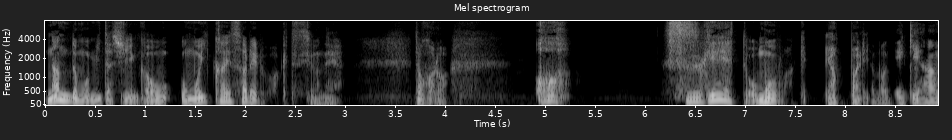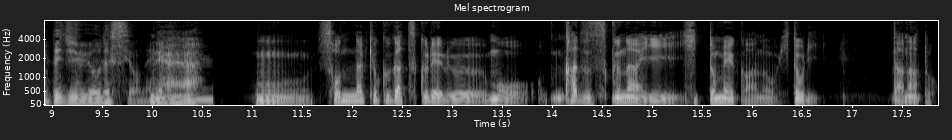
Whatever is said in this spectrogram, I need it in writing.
何度も見たシーンがお思い返されるわけですよね。だから、あすげえと思うわけ。やっぱりや。っぱ劇伴って重要ですよね。ねえ。うん。そんな曲が作れる、もう、数少ないヒットメーカーの一人だなと。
